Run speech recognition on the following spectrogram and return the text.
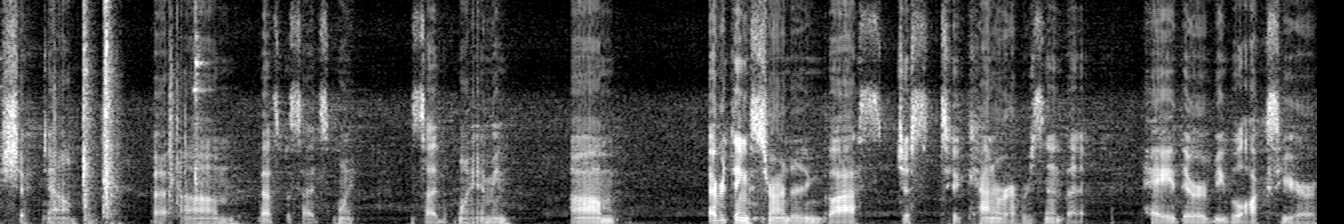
shift down. But um, that's besides the point beside the point, I mean. Um, everything's surrounded in glass just to kind of represent that, hey, there would be blocks here.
